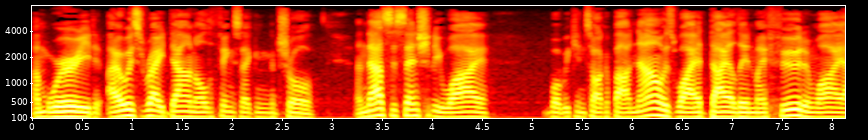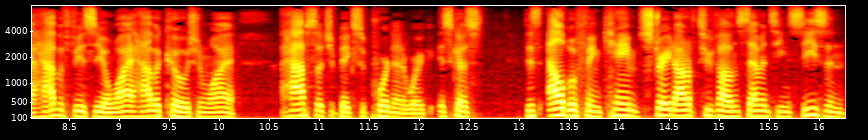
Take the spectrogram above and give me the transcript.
I'm worried, I always write down all the things I can control. And that's essentially why what we can talk about now is why I dialed in my food and why I have a physio and why I have a coach and why I have such a big support network. is because this elbow thing came straight out of 2017 season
